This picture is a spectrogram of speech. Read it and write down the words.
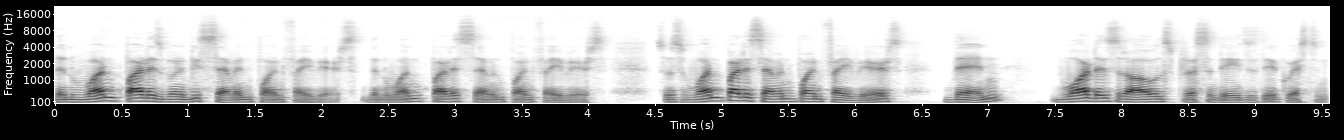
then one part is going to be 7.5 years. Then one part is 7.5 years. So if one part is 7.5 years, then what is Rahul's present age is the question.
